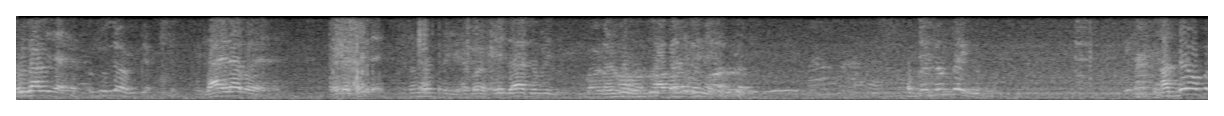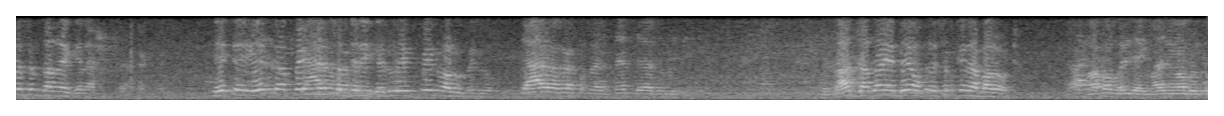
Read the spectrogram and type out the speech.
રોજ આવી જાય. લાય ના પડે. એટલે થઈ જાય. એ કઈ નહીં. ઓપરેશન થઈ ગયું આ બે ઓપરેશન દાદા કર્યા, એક એક દાદા એ બે ઓપરેશન કર્યા બાલોટ વાંકો ભરી જાય મારી વાંકો તો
